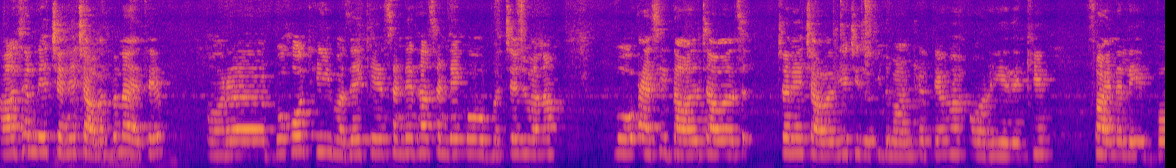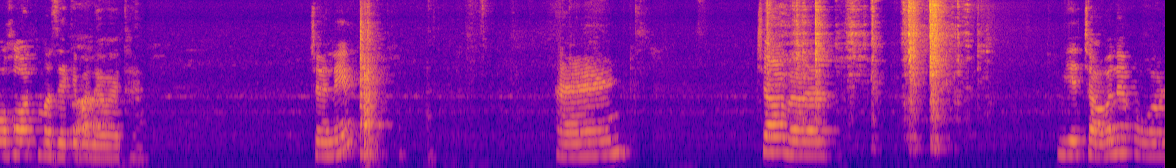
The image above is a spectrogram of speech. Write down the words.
आज हमने चने चावल बनाए थे और बहुत ही मज़े के संडे था संडे को बच्चे जो है ना, वो ऐसी दाल चावल चने, चावल, ये चीज़ों की डिमांड करते हैं और ये देखिए फाइनली बहुत मज़े के बने हुए थे। चने एंड चावल। ये चावल है और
